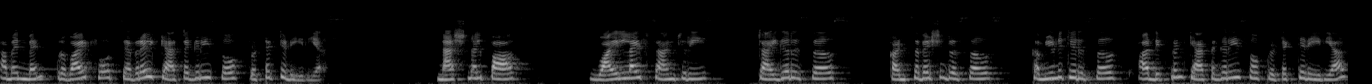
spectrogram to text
amendments provide for several categories of protected areas. National parks, wildlife sanctuaries, tiger reserves, conservation reserves, community reserves are different categories of protected areas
